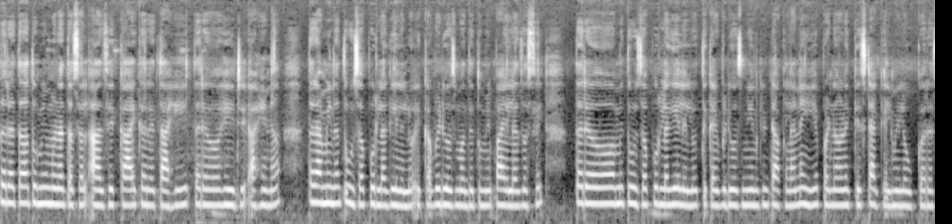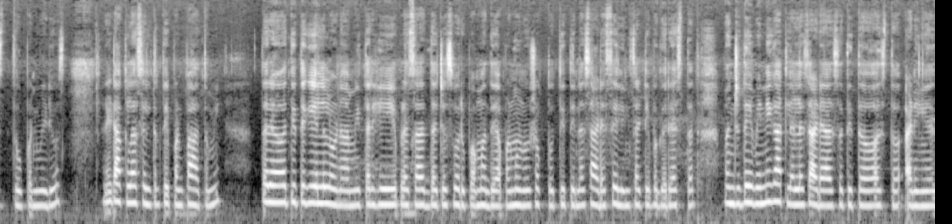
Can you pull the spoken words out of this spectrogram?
तर आता तुम्ही म्हणत असाल आज हे काय करत आहे? तर हे जे आहे ना तर आम्ही ना तुळजापूरला गेलेलो. एका व्हिडिओजमध्ये तुम्ही पाहिलंच असेल. तर मी तुळजापूरला गेलेलो. ते काही व्हिडिओज मी आणखी टाकला नाही आहे पण नक्कीच टाकेल मी लवकरच तो पण व्हिडिओज आणि टाकला असेल तर ते पण पाहतो मी. तर तिथे गेलेलो ना आम्ही. तर हे प्रसादाच्या स्वरूपामध्ये आपण म्हणू शकतो तिथे ना साड्या सेलिंगसाठी वगैरे असतात. म्हणजे देवीने घातलेल्या साड्या असं तिथं असतं. आणि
